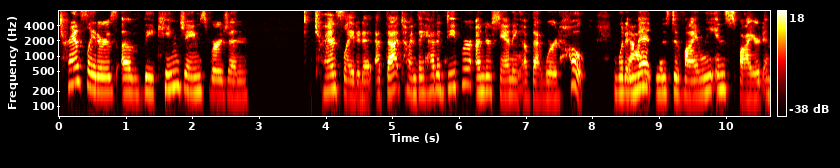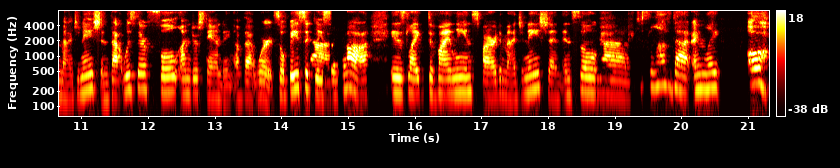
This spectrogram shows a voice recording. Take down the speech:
translators of the King James Version translated it at that time, they had a deeper understanding of that word hope. What it meant was divinely inspired imagination. That was their full understanding of that word. So basically, yeah. is like divinely inspired imagination. And so yeah. I just love that. I'm like, oh,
